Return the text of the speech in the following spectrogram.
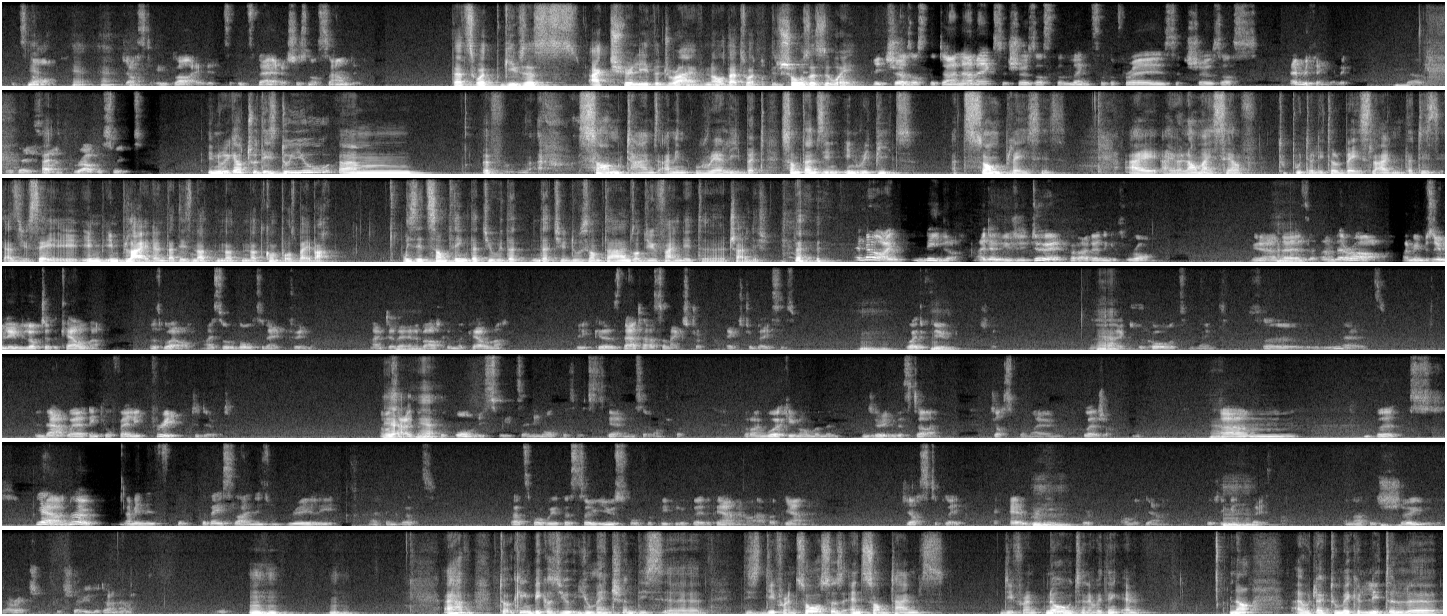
It's Yeah, not yeah, yeah. just implied. It's it's there. It's just not sounded. That's what gives us actually the drive, no? That's what shows us the way. It shows us the dynamics. It shows us the length of the phrase. It shows us everything really. The, the bass line throughout the suite. In regard to this, do you um, uh, sometimes, I mean, rarely, but sometimes in, in repeats, at some places, I, I allow myself to put a little bass line that is, as you say, im- implied and that is not, not, not composed by Bach. Is it something that you that, that you do sometimes, or do you find it uh, childish? No, I neither. I don't usually do it, but I don't think it's wrong. You know, and there's and there are. I mean, presumably, if you looked at the Kellner as well, I sort of alternate between the Magdalena Bach and the Kellner because that has some extra extra basses, quite a few actually, uh, Yeah. extra chords and things. So you know, it's, in that way, I think you're fairly free to do it. Obviously, Yeah, I don't yeah. perform these suites anymore because it's scaring me so much, but but I'm working on them and during this time, just for my own pleasure. Um, but yeah, no, I mean it's, the, the bass line is really, I think that's that's what we that's so useful for people who play the piano or have a piano, just to play every through mm-hmm. on the piano, putting in the mm-hmm. bass line, and that will show you the direction, will show you the dynamics. Mm-hmm. I have talking because you, you mentioned these uh, these different sources and sometimes different notes and everything. And now I would like to make a little uh,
